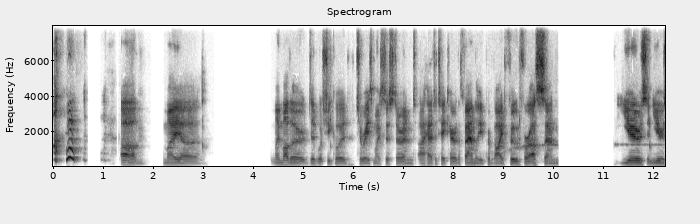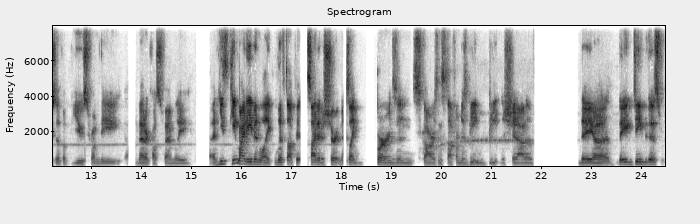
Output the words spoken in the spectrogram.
club. um, my uh, my mother did what she could to raise my sister, and I had to take care of the family, provide food for us, and years and years of abuse from the Maricos family. And he's he might even like lift up his side of his shirt, and there's like burns and scars and stuff from just being beaten the shit out of. They uh they deemed this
